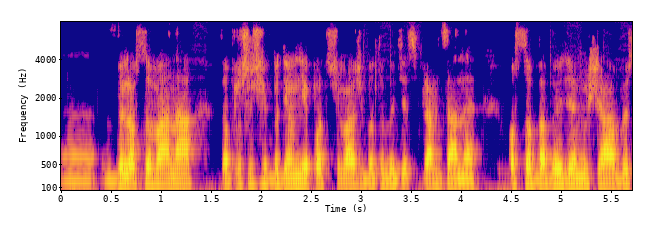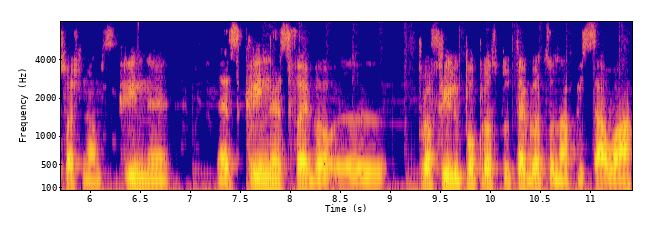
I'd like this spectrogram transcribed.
e, wylosowana, to proszę się pod nią nie podszywać, bo to będzie sprawdzane. Osoba będzie musiała wysłać nam screeny, e, screeny swojego e, profilu, po prostu tego, co napisała,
